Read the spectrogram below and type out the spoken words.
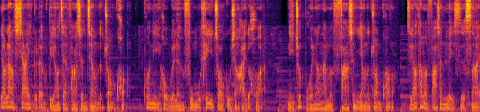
要让下一个人不要再发生这样的状况。如果你以后为人父母可以照顾小孩的话，你就不会让他们发生一样的状况，只要他们发生类似的 sign，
